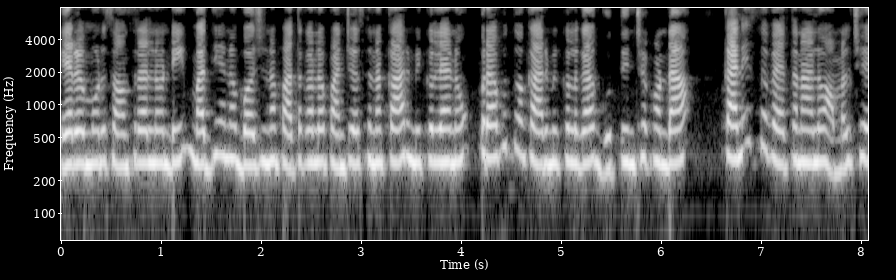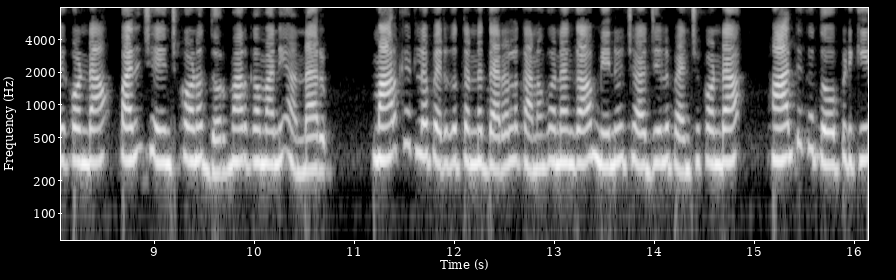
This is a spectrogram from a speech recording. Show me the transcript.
ఇరవై మూడు సంవత్సరాల నుండి మధ్యాహ్న భోజన పథకంలో పనిచేస్తున్న కార్మికులను ప్రభుత్వ కార్మికులుగా గుర్తించకుండా కనీస వేతనాలు అమలు చేయకుండా పని చేయించుకోవడం దుర్మార్గమని అన్నారు. మార్కెట్లో పెరుగుతున్న ధరలకు అనుగుణంగా మెనూ ఛార్జీలు పెంచకుండా ఆర్థిక దోపిడీకి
